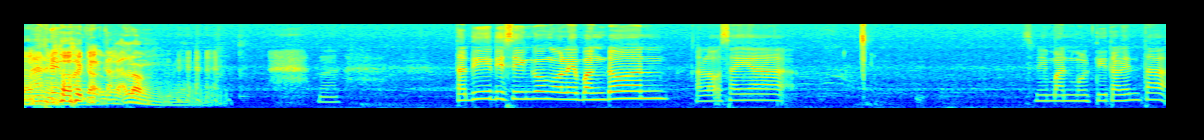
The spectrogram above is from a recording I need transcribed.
Kak, Kak Long. Nah, tadi disinggung oleh Bang Don kalau saya seniman multi talenta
